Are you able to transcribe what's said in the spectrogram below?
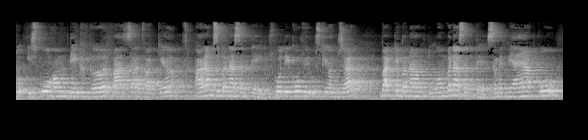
तो इसको हम देखकर पाँच सात वाक्य आराम से बना सकते हैं। उसको देखो, फिर उसके अनुसार वाक्य बनाओ तो हम बना सकते हैं। समझ में आया आपको?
